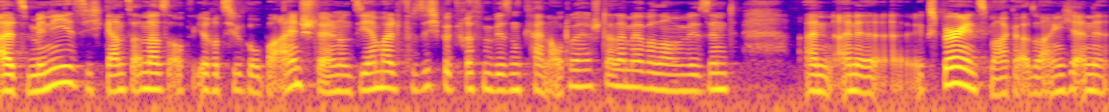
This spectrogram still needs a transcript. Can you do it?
als Mini sich ganz anders auf ihre Zielgruppe einstellen. Und sie haben halt für sich begriffen, wir sind kein Autohersteller mehr, sondern wir sind ein, eine Experience-Marke, also eigentlich eine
